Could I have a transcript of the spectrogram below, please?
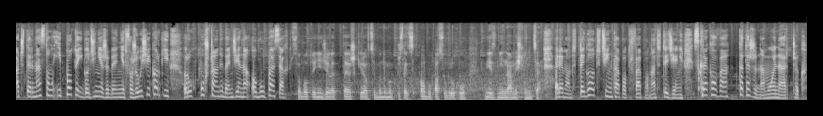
a 14 i po tej godzinie, żeby nie tworzyły się korki, ruch puszczany będzie na obu pasach. W soboty i niedzielę też kierowcy będą mogli korzystać z obu pasów ruchu jezdni na Myślenicę. Remont tego odcinka potrwa ponad tydzień. Z Krakowa Katarzyna Młynarczyk.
